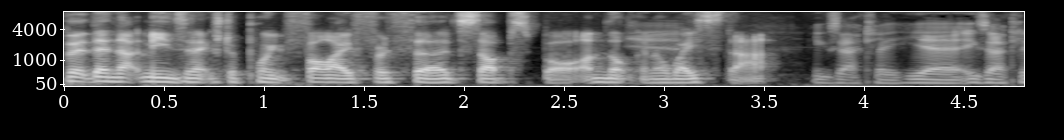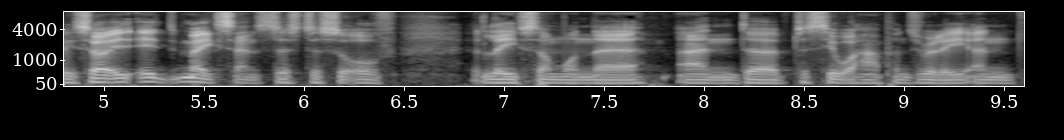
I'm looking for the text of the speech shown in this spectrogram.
But then that means an extra 0.5 for a third sub spot. I'm not going to waste that. Exactly. Yeah, exactly. So it, it makes sense just to sort of leave someone there and uh, to see what happens, really, and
